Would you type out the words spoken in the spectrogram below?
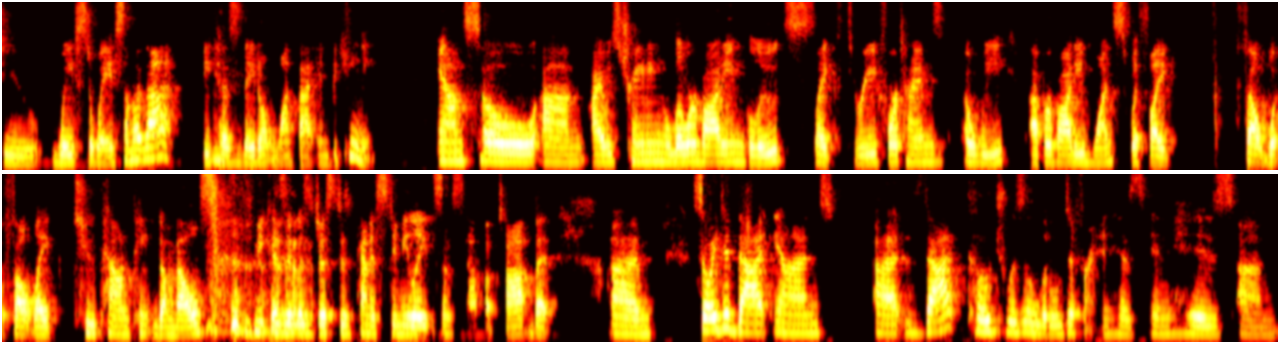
to waste away some of that because mm-hmm. they don't want that in bikini. And so um, I was training lower body and glutes like three, four times a week, upper body once with like felt what felt like two pound pink dumbbells because it was just to kind of stimulate some stuff up top. But um, so I did that and uh, that coach was a little different in his in his um,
